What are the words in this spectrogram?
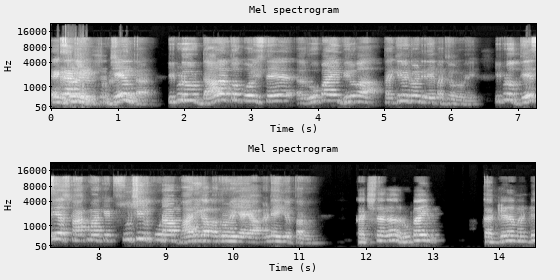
ఎగ్జాక్ట్లీ జయంత్ ఇప్పుడు డాలర్తో పోలిస్తే రూపాయి విలువ తగ్గినటువంటి నేపథ్యంలోనే ఇప్పుడు దేశీయ స్టాక్ మార్కెట్ సూచీలు కూడా భారీగా పతనమయ్యాయా అంటే ఏం చెప్తారు? ఖచ్చితంగా రూపాయి తగ్గడం అంటే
